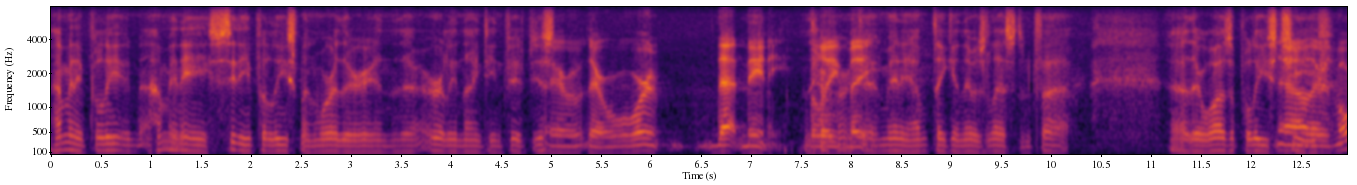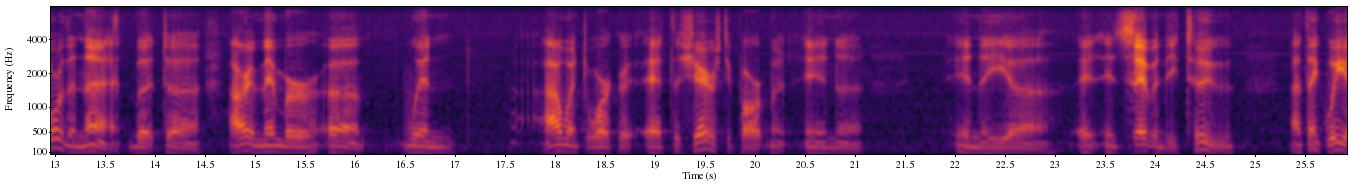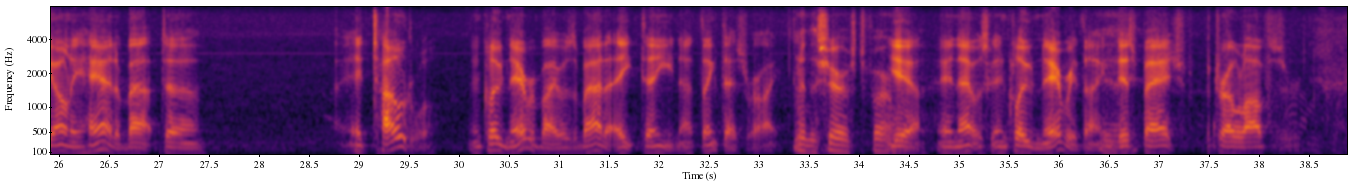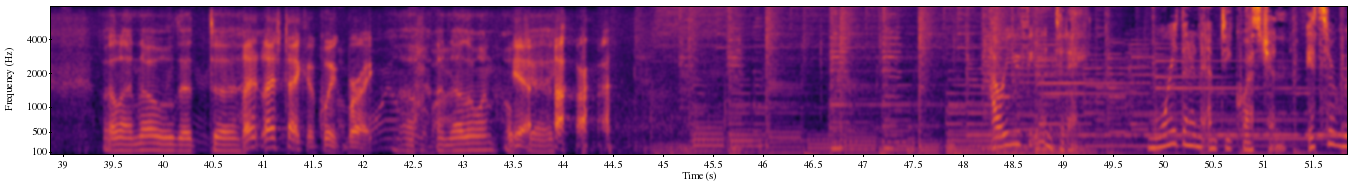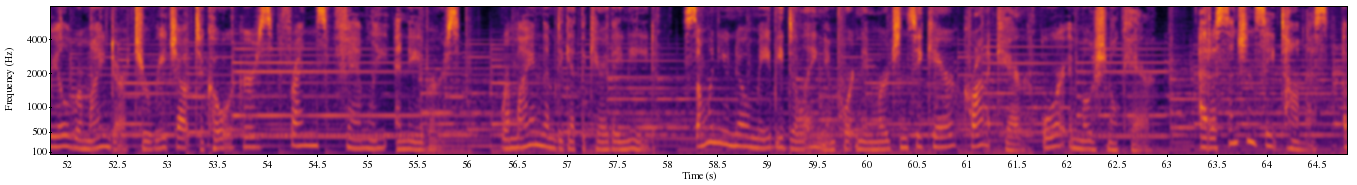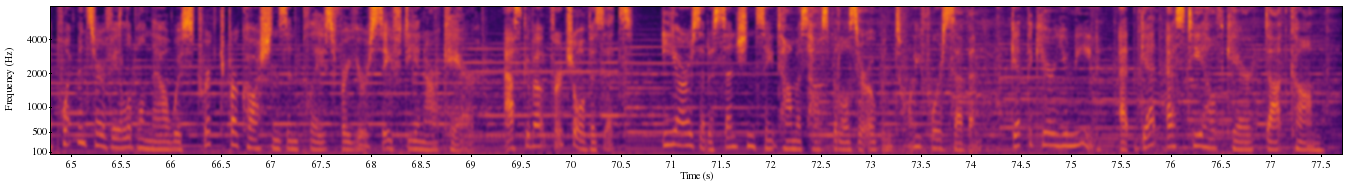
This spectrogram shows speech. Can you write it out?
how many police? How many city policemen were there in the early 1950s? There there weren't that many, There believe weren't me. That many. I'm thinking there was less than five. Uh, there was a police No, chief. No, there's more than that. But uh, I remember uh, when I went to work at the sheriff's department in uh, in the uh, in, in '72. I think we only had about uh, a total, including everybody, was about 18. I think that's right. in the sheriff's department. Yeah, and that was including everything: Yeah. dispatch, patrol officer. Well, I know that. Uh, Let, let's take a quick break. oh, another one. Okay. Yeah. How are you feeling today? More than an empty question, it's a real reminder to reach out to coworkers, friends, family, and neighbors. Remind them to get the care they need. Someone you know may be delaying important emergency care, chronic care, or emotional care. At Ascension St. Thomas, appointments are available now with strict precautions in place for your safety and our care. Ask about virtual visits. ERs at Ascension St. Thomas hospitals are open 24 7. Get the care you need at getsthealthcare.com.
